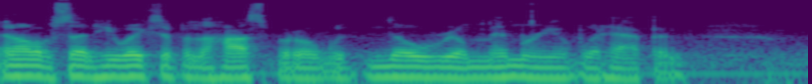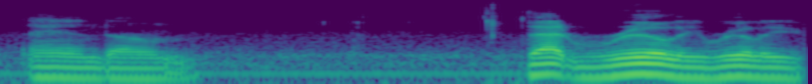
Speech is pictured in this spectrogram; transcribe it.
and all of a sudden he wakes up in the hospital with no real memory of what happened, and um, that really really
